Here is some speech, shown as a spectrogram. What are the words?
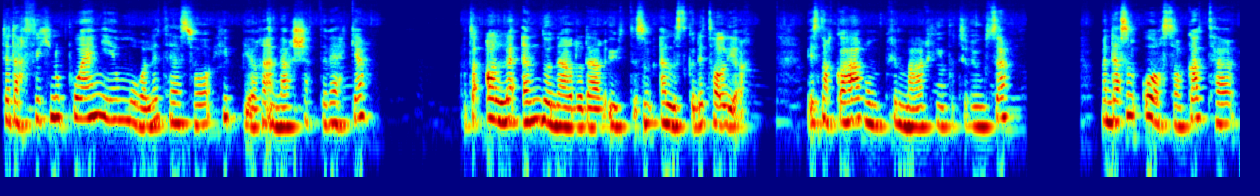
Det er derfor ikke noe poeng i å måle TSH hyppigere enn hver sjette uke. Og til alle endonerder der ute som elsker detaljer, vi snakker her om primær hypotyreose. Men dersom årsaka til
